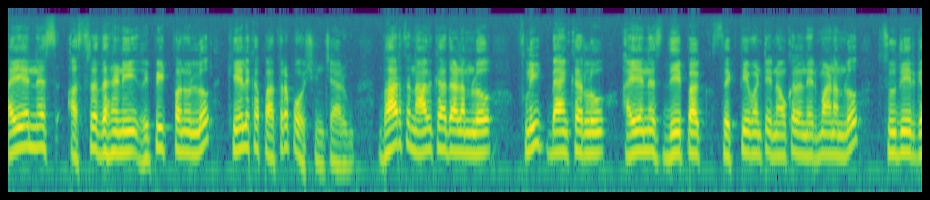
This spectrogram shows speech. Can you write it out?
INS Astradharini refit పనుల్లో కీలక పాత్ర పోషించారు. భారత నావికాదళంలో ఫ్లీట్ బ్యాంకర్లు ఐఎన్ఎస్ దీపక్ శక్తి వంటి నౌకల నిర్మాణంలో సుదీర్ఘ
